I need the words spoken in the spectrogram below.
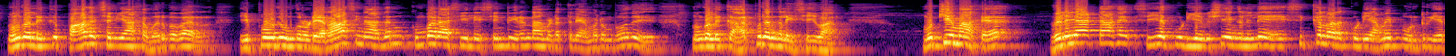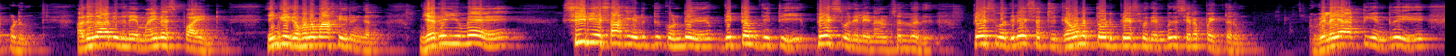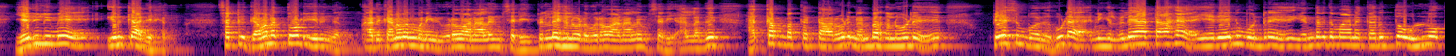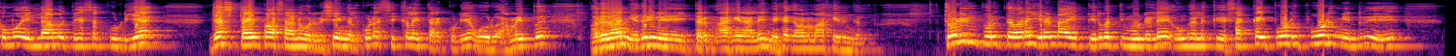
உங்களுக்கு பாதச்சனியாக வருபவர் இப்போது உங்களுடைய ராசிநாதன் கும்பராசியிலே சென்று இரண்டாம் இடத்திலே அமரும்போது உங்களுக்கு அற்புதங்களை செய்வார். முக்கியமாக விளையாட்டாக செய்யக்கூடிய விஷயங்களிலே சிக்கல் வரக்கூடிய அமைப்பு ஒன்று ஏற்படும். அதுதான் இதிலே மைனஸ் பாயிண்ட் இங்கு கவனமாக இருங்கள். எதையுமே சீரியஸாக எடுத்துக்கொண்டு திட்டம் திட்டி பேசுவதிலே நான் சொல்வது பேசுவதிலே சற்று கவனத்தோடு பேசுவது என்பது சிறப்பை தரும். விளையாட்டு என்று எதிலுமே இருக்காதீர்கள். சற்று கவனத்தோடு இருங்கள். அது கணவன் மனைவி உறவானாலும் சரி பிள்ளைகளோடு உறவானாலும் சரி அல்லது அக்கம் பக்கத்தாரோடு நண்பர்களோடு பேசும்போது கூட நீங்கள் விளையாட்டாக ஏதேனும் ஒன்று எந்த விதமான கருத்தோ உள்நோக்கமோ இல்லாமல் பேசக்கூடிய ஜஸ்ட் டைம் பாஸ் ஆன ஒரு விஷயங்கள் கூட சிக்கலை தரக்கூடிய ஒரு அமைப்பு. அதுதான் எதிரிநிலையை தரும். ஆகையினாலே மிக கவனமாக இருங்கள். தொழில் பொறுத்தவரை இரண்டாயிரத்தி இருபத்தி மூன்றிலே உங்களுக்கு சக்கை போடு போடும் என்று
